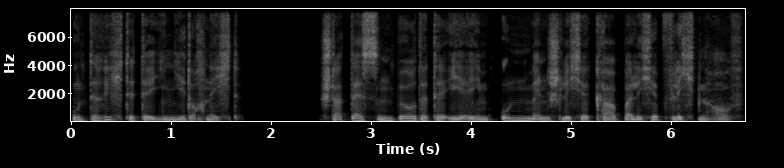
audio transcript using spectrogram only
unterrichtete ihn jedoch nicht. Stattdessen bürdete er ihm unmenschliche körperliche Pflichten auf.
